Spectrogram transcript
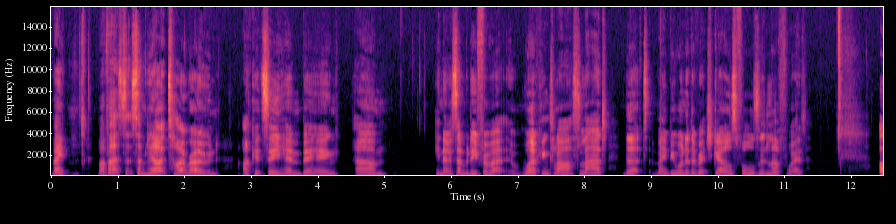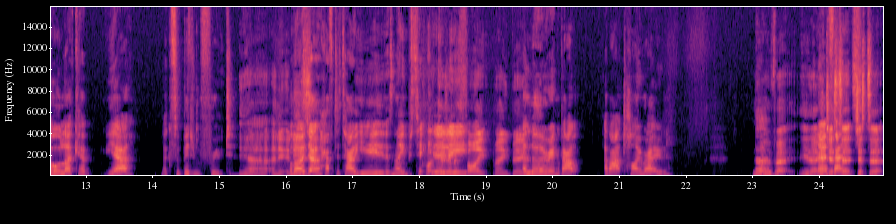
Maybe what about somebody like Tyrone? I could see him being, um, you know, somebody from a working class lad that maybe one of the rich girls falls in love with. Oh, like a yeah, like forbidden fruit. Yeah, and, it, and Although I don't have to tell you, there's nothing quite good in a particularly fight, maybe. alluring about about Tyrone. No, but you know, No just a, just a,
